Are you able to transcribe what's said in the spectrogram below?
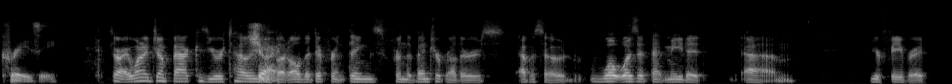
crazy. Sorry i want to jump back because you were telling sure. me about all the different things from the venture brothers episode. What was it that made it um your favorite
